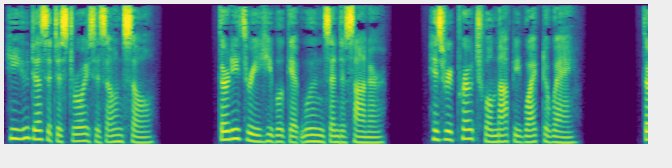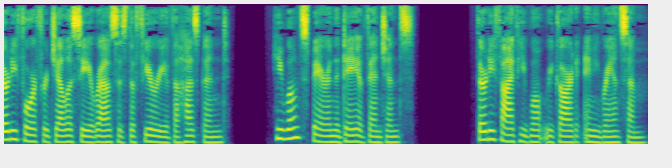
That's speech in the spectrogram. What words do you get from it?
He who does it destroys his own soul. 33 He will get wounds and dishonor. His reproach will not be wiped away. 34 For jealousy arouses the fury of the husband. He won't spare in the day of vengeance. 35 He won't regard any ransom.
